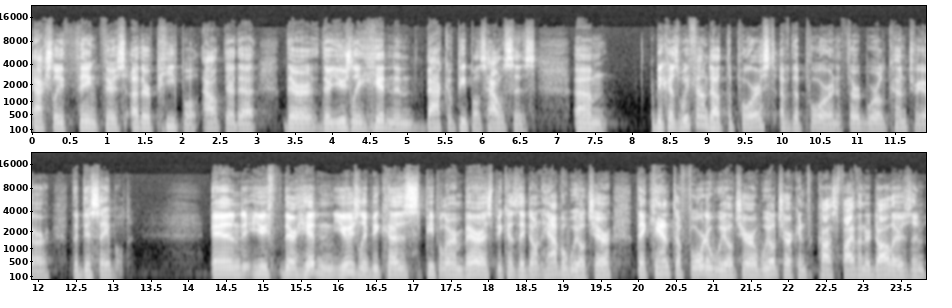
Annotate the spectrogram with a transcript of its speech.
actually think there's other people out there that they're, they're usually hidden in back of people's houses. Um, because we found out the poorest of the poor in a third world country are the disabled and you, they're hidden usually because people are embarrassed because they don't have a wheelchair. They can't afford a wheelchair. A wheelchair can cost $500 and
